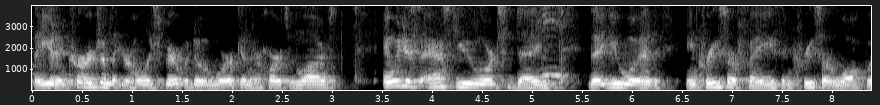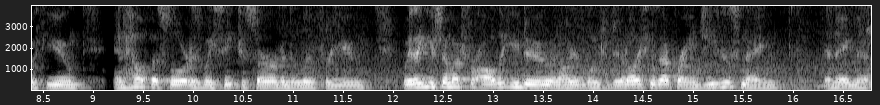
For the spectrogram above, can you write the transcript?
that you'd encourage them, that your Holy Spirit would do a work in their hearts and lives. And we just ask you, Lord, today that you would increase our faith, increase our walk with you, and help us, Lord, as we seek to serve and to live for you. We thank you so much for all that you do and all you're going to do. And all these things I pray in Jesus' name and amen.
